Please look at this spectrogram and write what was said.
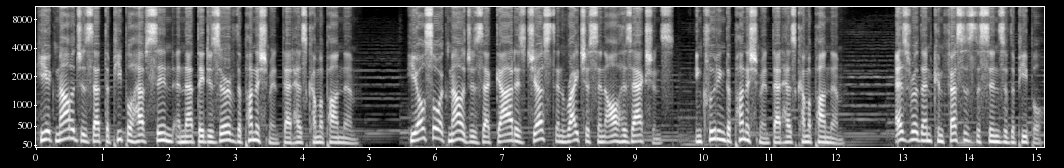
He acknowledges that the people have sinned and that they deserve the punishment that has come upon them. He also acknowledges that God is just and righteous in all his actions, including the punishment that has come upon them. Ezra then confesses the sins of the people,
